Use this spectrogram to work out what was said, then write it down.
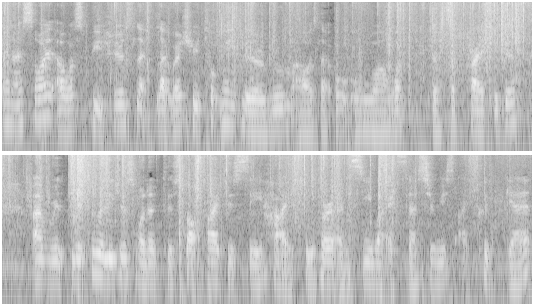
when I saw it, I was speechless. Like, like when she took me into the room, I was like, oh, oh wow, what the surprise. Because I literally just wanted to stop by to say hi to her and see what accessories I could get.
